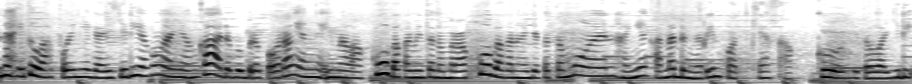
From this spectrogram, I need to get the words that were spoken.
Nah itulah poinnya guys. Jadi aku gak nyangka ada beberapa orang yang nge-email aku Bahkan minta nomor aku Bahkan ngajak ketemuan Hanya karena dengerin podcast aku gitu loh. Jadi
